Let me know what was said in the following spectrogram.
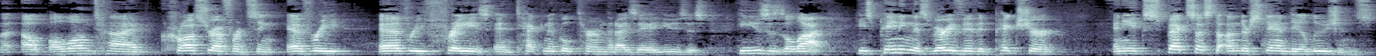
a, a long time cross-referencing every every phrase and technical term that Isaiah uses. He uses a lot. He's painting this very vivid picture and he expects us to understand the allusions.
